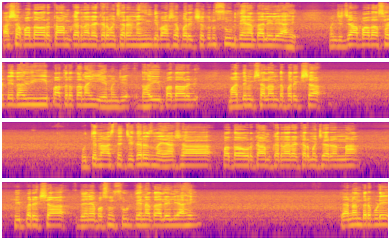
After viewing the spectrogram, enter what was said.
अशा पदावर काम करणाऱ्या कर्मचाऱ्यांना हिंदी भाषा परीक्षेतून सूट देण्यात आलेली आहे. म्हणजे ज्या पदासाठी दहावी ही पात्रता नाही आहे म्हणजे दहावी पदावर माध्यमिक शालांत परीक्षा उत्तीर्ण असण्याची गरज नाही अशा पदावर काम करणाऱ्या कर्मचाऱ्यांना ही परीक्षा देण्यापासून सूट देण्यात आलेली आहे. त्यानंतर पुढे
